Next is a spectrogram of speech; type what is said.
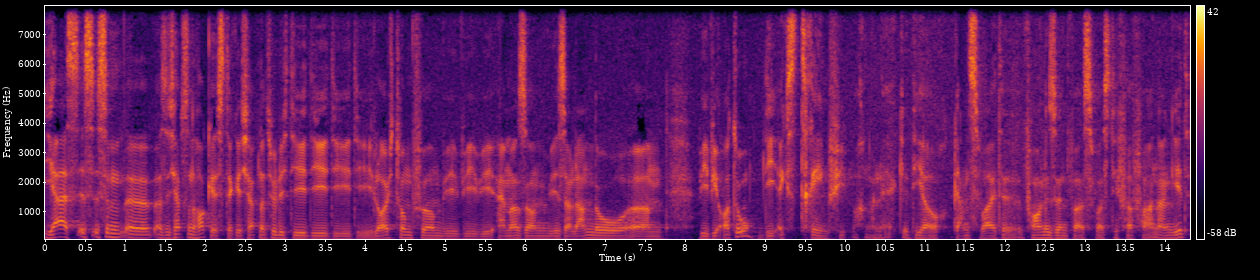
Ja, es, es ist im, äh, also ich habe so einen Hockeystick. Ich habe natürlich die, die, die, die Leuchtturmfirmen wie, wie, wie Amazon, wie Zalando, ähm, wie, wie Otto, die extrem viel machen an der Ecke, die ja auch ganz weit vorne sind, was, was die Verfahren angeht.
